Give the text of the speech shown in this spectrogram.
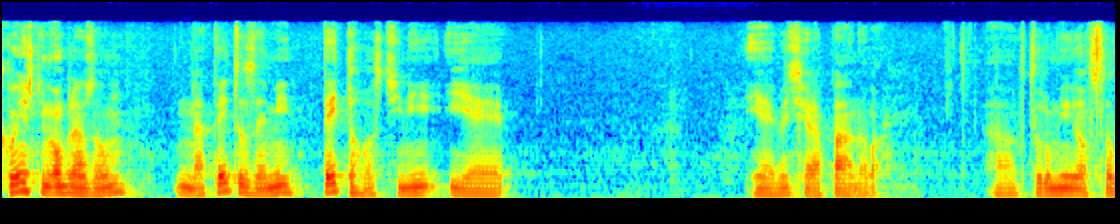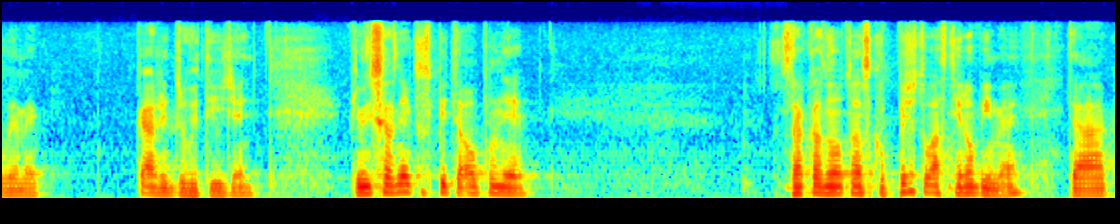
Konečným obrazom na tejto zemi, tejto hostiny je, je Večera pánova ktorú my oslavujeme každý druhý týždeň. Keby sa niekto spýta úplne základnú otázku, prečo to vlastne robíme, tak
